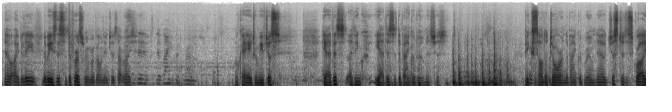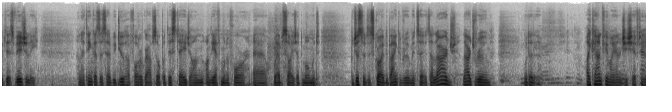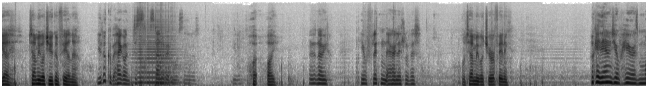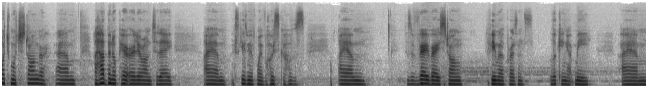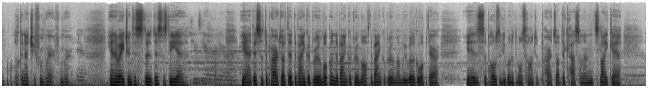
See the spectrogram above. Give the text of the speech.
Now, I believe, Louise, this is the first room we're going into, is that right? This is the, the banquet room. Okay, Adrian, we've just. Yeah, this, I think, yeah, this is the banquet room. It's just. Big solid door in the banquet room. Now, just to describe this visually, and I think, as I said, we do have photographs up at this stage on, on the F104 uh, website at the moment. But just to describe the banquet room, it's a, it's a large, large room with a. I can feel my energy shifting, yeah. Tell me what you can feel now. You look a bit. Hang on, just stand a bit more solid. Why? I don't know. You were flitting there a little bit. Well, tell me what you're feeling. Okay, the energy up here is much, much stronger. Um, I have been up here earlier on today. I am, excuse me if my voice goes. I am, there's a very, very strong female presence looking at me. I am. Looking at you from where? From where? There. Yeah, no, Adrian. This is the this is the uh, She was here earlier on. yeah this is the part of the, the banquet room. Up in the banquet room, off the banquet room, and we will go up there. Is supposedly one of the most haunted parts of the castle, and it's like a,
